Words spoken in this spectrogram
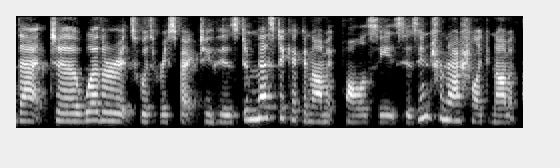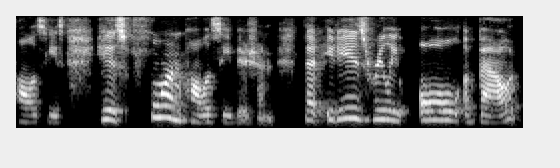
that uh, whether it's with respect to his domestic economic policies, his international economic policies, his foreign policy vision, that it is really all about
